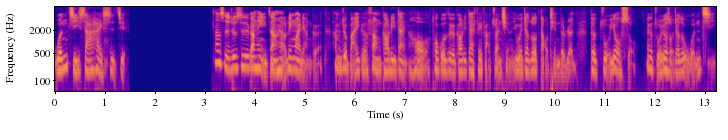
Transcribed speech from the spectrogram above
文吉杀害事件。当时就是冈田乙仗还有另外两个人，他们就把一个放高利贷，然后透过这个高利贷非法赚钱的一位叫做岛田的人的左右手，那个左右手叫做文吉，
